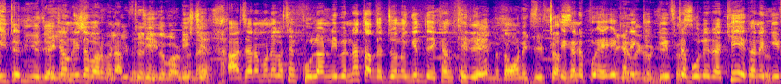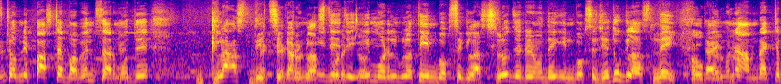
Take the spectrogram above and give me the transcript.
এইটা নিয়ে যাই এটাও নিতে পারবেন আপনি নিশ্চয়ই। হ্যাঁ? আর যারা মনে করছেন কুলার নেবেন না তাদের জন্য কিন্তু এখান থেকে অনেক gift আছে। এখানে এখানে একটু গিফটটা বলে রাখি এখানে. গিফট আপনি পাঁচটা পাবেন তার মধ্যে গ্লাস দিচ্ছি কারণ এই যে এই মডেলগুলোতে ইনবক্সে গ্লাস ছিল যেটার মধ্যে ইনবক্সে যেহেতু গ্লাস নেই তাই মানে আমরা একটা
